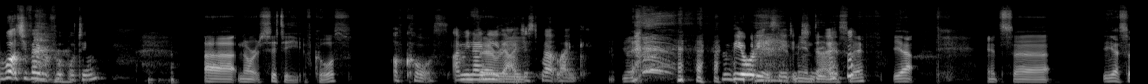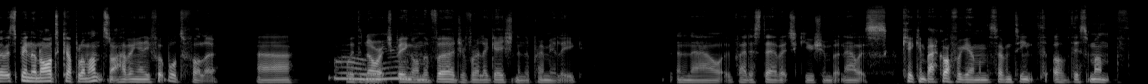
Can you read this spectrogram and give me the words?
What's your favourite football team? Uh, Norwich City, of course. Of course. I mean, I knew that. I just felt like the audience needed and to know. Delia Smith. Yeah, it's uh, yeah. So it's been an odd couple of months not having any football to follow. Uh, with Oh, Norwich being on the verge of relegation in the Premier League, and now we've had a stay of execution, but now it's kicking back off again on the seventeenth of this month.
